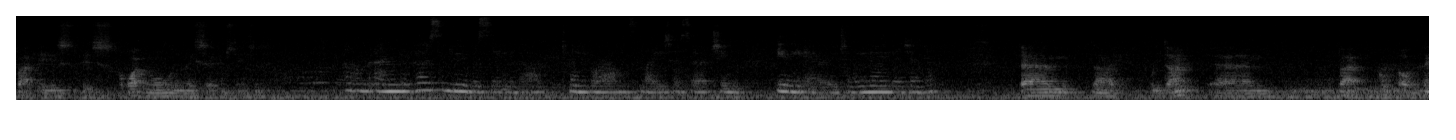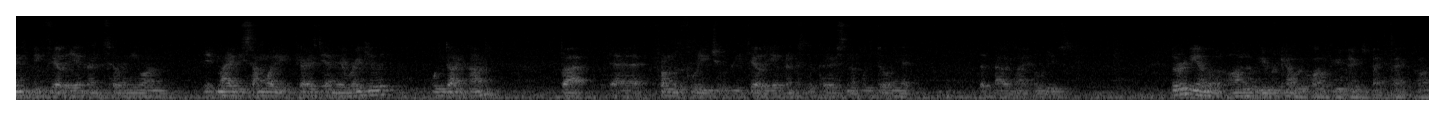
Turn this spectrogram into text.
but it is, it's quite normal in these circumstances. Um, and the person who was seen about twenty-four hours later searching in the area, do we know their gender? Um, no, we don't, um, but I would think it'd be fairly evident to anyone. It may be somebody that goes down there regularly, we don't know, but, uh, from the footage, it would be fairly evident to the person that was doing it, that they would who it is. Are there any other items, you've recovered quite a few things back, back from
